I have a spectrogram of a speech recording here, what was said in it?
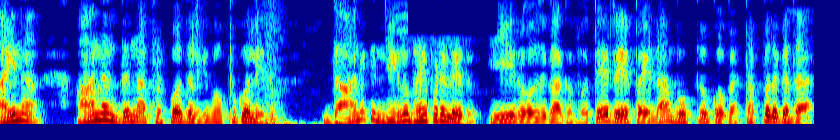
అయినా ఆనంద్ నా ప్రపోజల్కి ఒప్పుకోలేదు. దానికి నేను భయపడలేదు. ఈ రోజు కాకపోతే రేపైనా ఒప్పుకోక తప్పదు కదా.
